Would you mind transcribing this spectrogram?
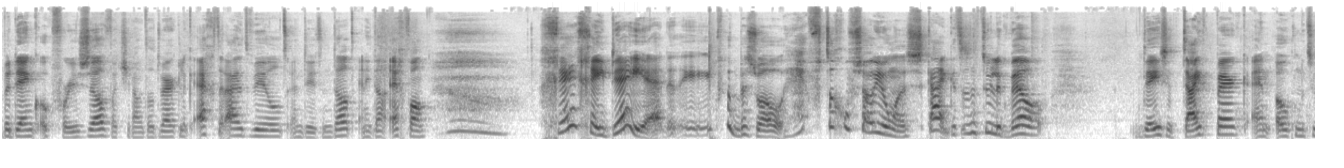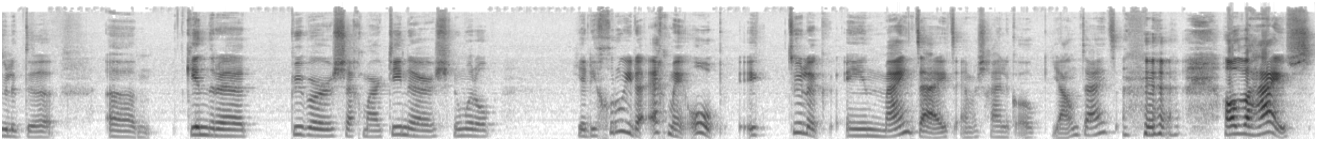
bedenk ook voor jezelf wat je nou daadwerkelijk echt eruit wilt. En dit en dat. En ik dacht echt van, GGD, hè? Ik vind het best wel heftig of zo, jongens. Kijk, het is natuurlijk wel deze tijdperk. En ook natuurlijk de um, kinderen, pubers, zeg maar, tieners, noem maar op. Ja, die groeien er echt mee op. Ik, tuurlijk, in mijn tijd en waarschijnlijk ook jouw tijd, hadden we hives.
